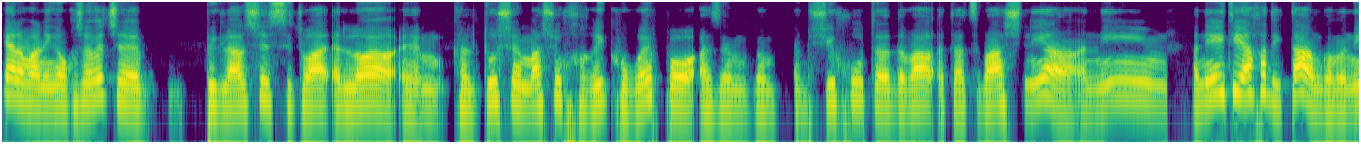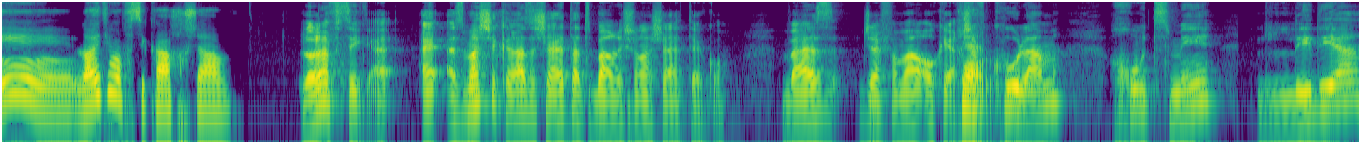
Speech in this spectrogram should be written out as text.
כן, אבל אני גם חושבת שבגלל שסיטואציה, לא, הם קלטו שמשהו חריג קורה פה, אז הם גם המשיכו את הדבר, את ההצבעה השנייה. אני, אני הייתי יחד איתם, גם אני לא הייתי מפסיקה עכשיו. לא להפסיק. אז מה שקרה זה שהיה את ההצבעה הראשונה שהיה תיקו. ואז ג'ף אמר, אוקיי, עכשיו כן. כולם, חוץ מלידיה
